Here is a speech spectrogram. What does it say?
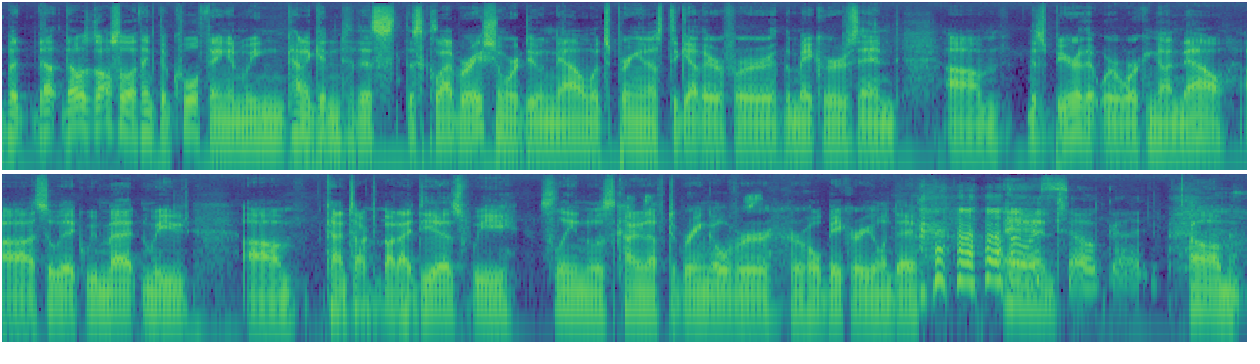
but that, that was also I think the cool thing, and we can kind of get into this this collaboration we're doing now, what's bringing us together for the makers and um, this beer that we're working on now. Uh, so like we met and we um, kind of talked about ideas. We Celine was kind enough to bring over her whole bakery one day, and so good. Um,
